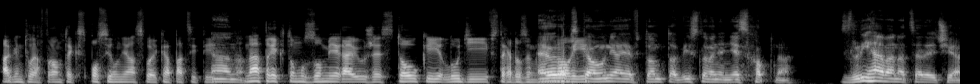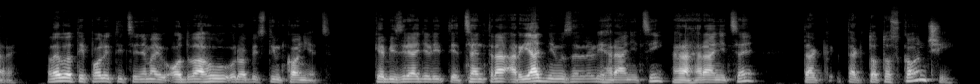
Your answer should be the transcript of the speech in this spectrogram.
agentúra Frontex posilnila svoje kapacity. Áno. Napriek tomu zomierajú, že stovky ľudí v stredozemnom mori. Európska únia je v tomto vyslovene neschopná. Zlyháva na celej čiare. Lebo tí politici nemajú odvahu urobiť s tým koniec. Keby zriadili tie centra a riadne uzavreli hranici, hra, hranice, tak, tak toto skončí.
